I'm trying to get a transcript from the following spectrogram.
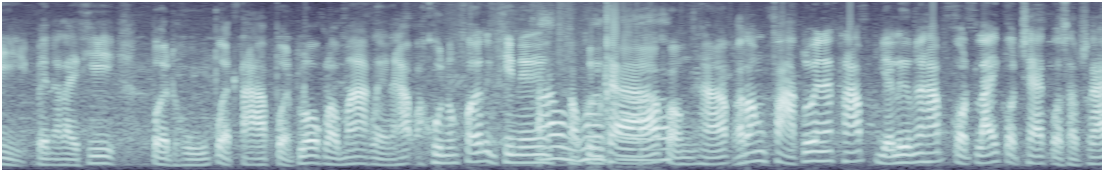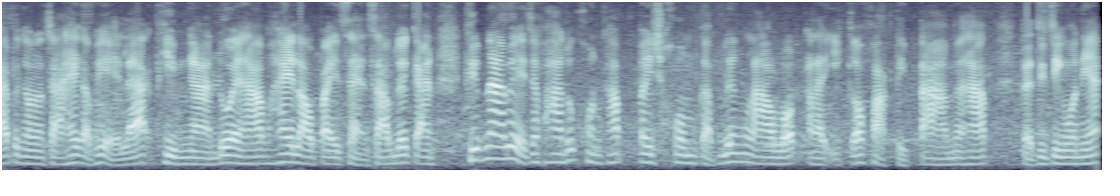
นี่เป็นอะไรที่เปิดหูเปิดตาเปิดโลกเรามากเลยนะครับขอบคุณน้องเฟิร์สอีกทีนึงครับขอบคุณครับขอบคุณครับขอบคุณครับ ก็ต้องฝากด้วยนะครับ อย่าลืมนะครับกดไลค์กดแชร์กด subscribe เป็นกำลังใจให้กับพี่เอ๋และทีมงานด้วยครับให้เราไปแสนซับด้วยกันคลิปหน้าพี่เอ๋จะพาทุกคนครับไปชมกับเรื่องราวรถอะไรอีกก็ฝากากติดตามนะครับ แต่จริง ๆ วันนี้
